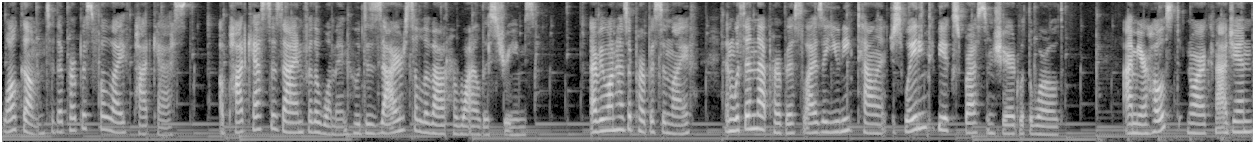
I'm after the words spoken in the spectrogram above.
Welcome to the Purposeful Life Podcast, a podcast designed for the woman who desires to live out her wildest dreams. Everyone has a purpose in life, and within that purpose lies a unique talent just waiting to be expressed and shared with the world. I'm your host, Nora Kanajian,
